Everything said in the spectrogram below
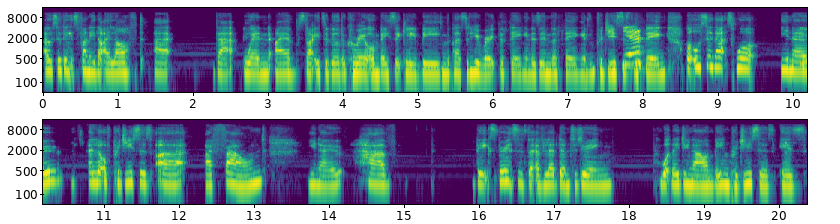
I also think it's funny that I laughed at that when I have started to build a career on basically being the person who wrote the thing and is in the thing and produces yeah. the thing. But also that's what, you know, a lot of producers uh I've found, you know, have the experiences that have led them to doing what they do now and being producers is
